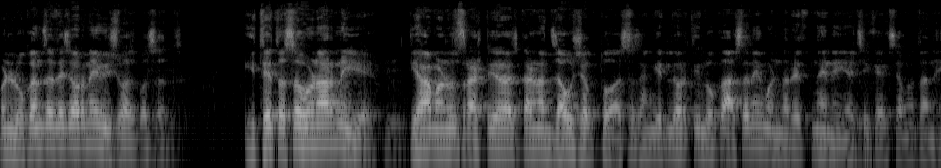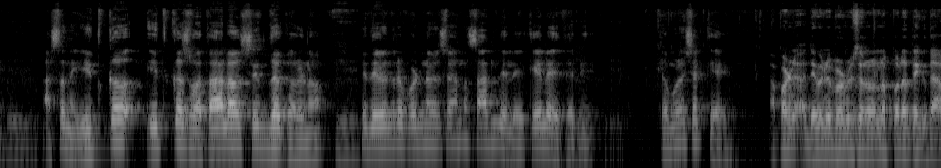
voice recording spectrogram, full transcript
पण लोकांचा त्याच्यावर नाही विश्वास बसत. इथे तसं होणार नाहीये. की हा माणूस राष्ट्रीय राजकारणात जाऊ शकतो असं सांगितल्यावरती लोक असं नाही म्हणणार आहेत नाही नाही याची काही क्षमता नाही. असं नाही. इतकं इतकं स्वतःला सिद्ध करणं हे देवेंद्र फडणवीस यांना साधलेलं आहे केलंय त्यांनी. त्यामुळे शक्य आहे. आपण देवेंद्र फडणवीसांना परत एकदा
